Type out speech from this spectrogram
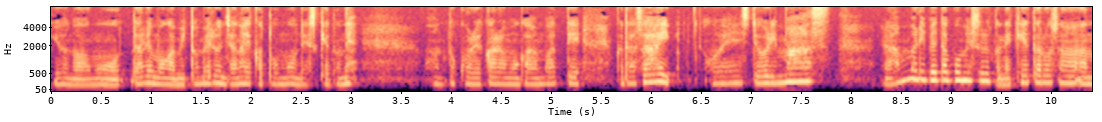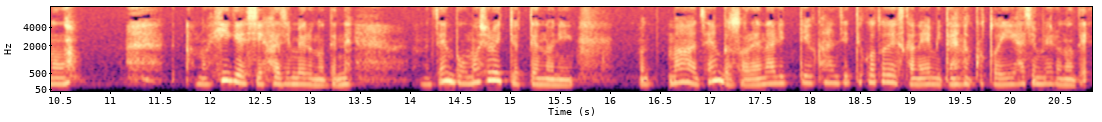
いうのはもう誰もが認めるんじゃないかと思うんですけどね。本当これからも頑張ってください。応援しております。あんまりベタ褒めするとね慶太郎さんあの あの卑下し始めるのでね全部面白いって言ってんのにまあ全部それなりっていう感じってことですかねみたいなことを言い始めるので、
